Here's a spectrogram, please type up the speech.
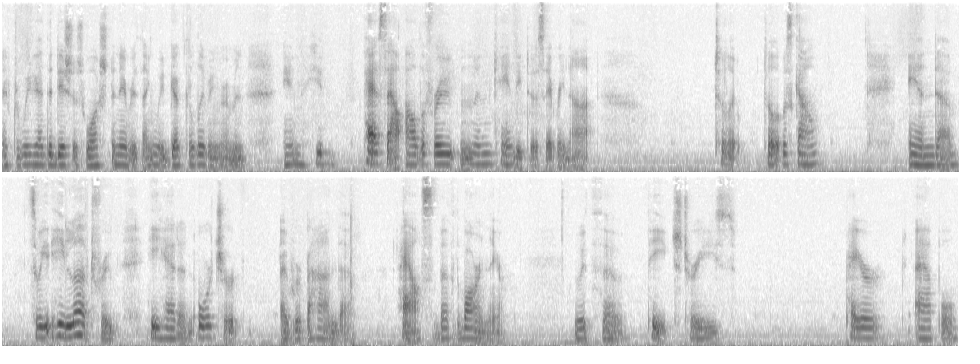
after we'd had the dishes washed and everything, we'd go to the living room and and he'd pass out all the fruit and, and candy to us every night till it till it was gone. And um, so he, he loved fruit. He had an orchard over behind the house above the barn there with uh, peach trees, pear, apple,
